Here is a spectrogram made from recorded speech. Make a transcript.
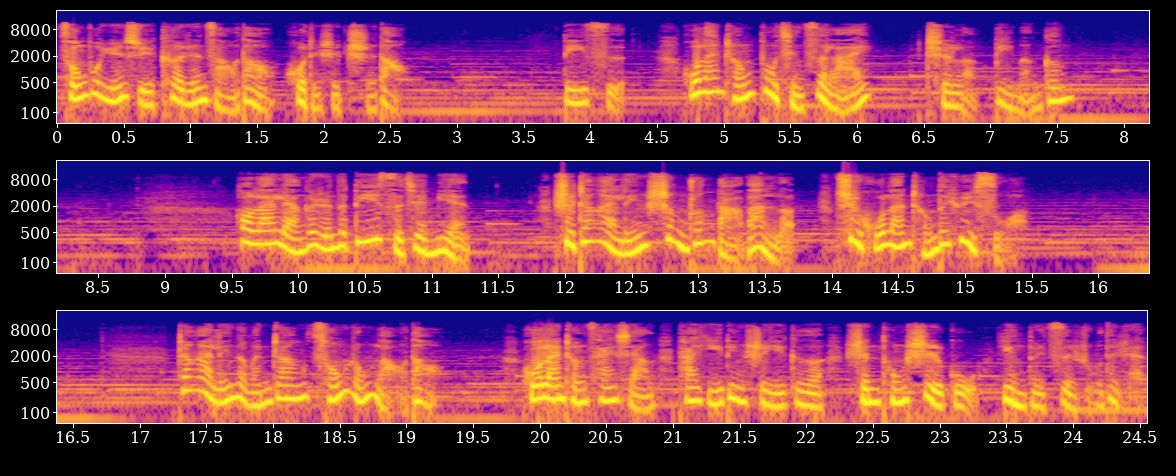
从不允许客人早到或者是迟到。第一次，胡兰成不请自来。吃了闭门羹。后来两个人的第一次见面，是张爱玲盛装打扮了去胡兰成的寓所。张爱玲的文章从容老道，胡兰成猜想她一定是一个深通世故、应对自如的人。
